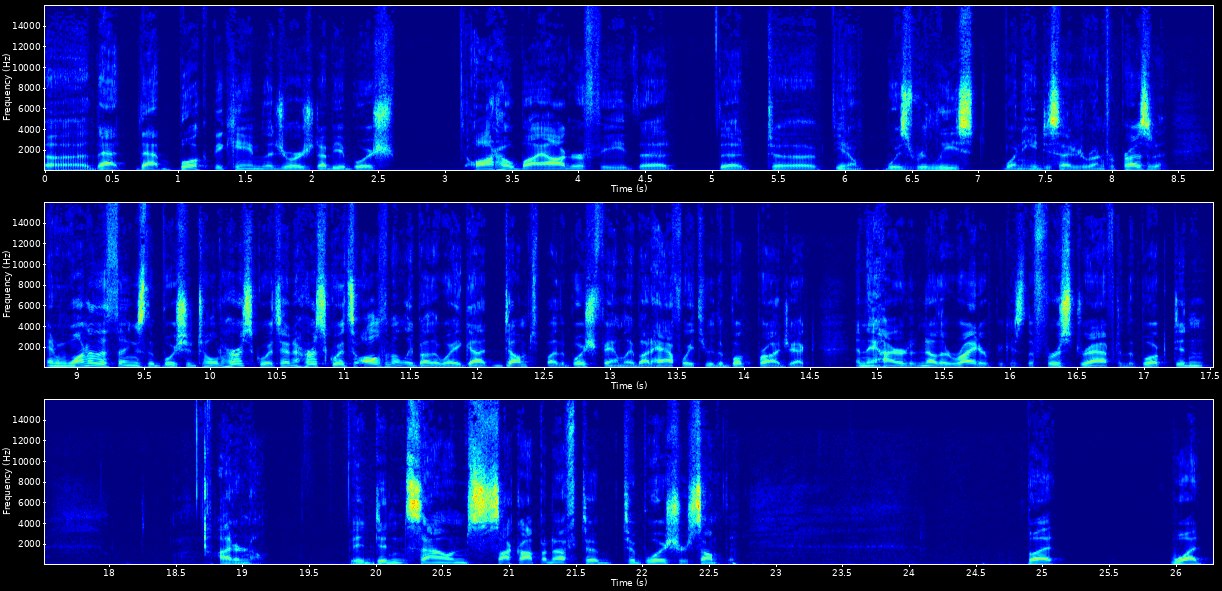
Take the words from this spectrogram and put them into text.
uh, that that book became the George W. Bush autobiography that that uh, you know was released when he decided to run for president. And one of the things that Bush had told Herskowitz, and Herskowitz ultimately, by the way, got dumped by the Bush family about halfway through the book project, and they hired another writer because the first draft of the book didn't, I don't know, it didn't sound suck up enough to, to Bush or something. But what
